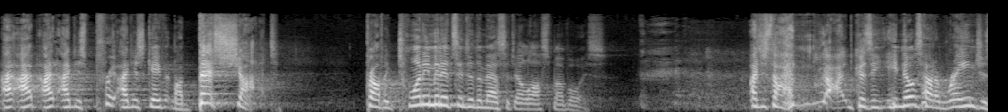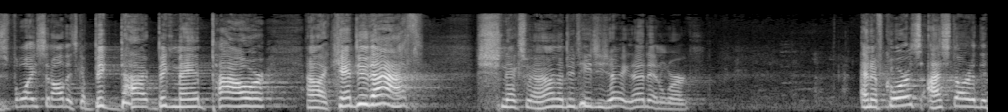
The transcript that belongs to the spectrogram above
I, I, I, just pre- I just gave it my best shot. Probably 20 minutes into the message, I lost my voice. I just thought, because he, he knows how to range his voice and all this. He's got big, big man power. And I'm like, can't do that. Next week, I'm going to do TGJ. That didn't work. And of course, I started the,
